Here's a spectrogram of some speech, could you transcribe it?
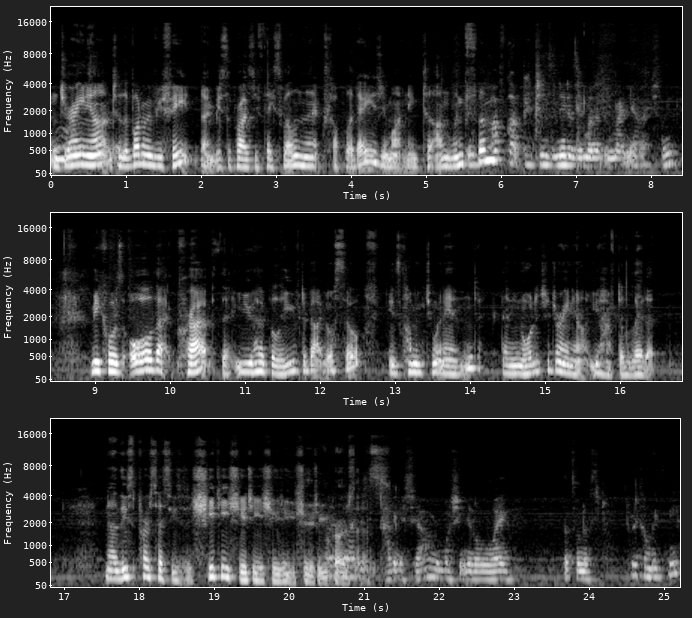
and oh, drain out to the bottom of your feet. Don't be surprised if they swell in the next couple of days. You might need to unlymph mm, them I've got pensions and needles in one of them right now, actually. because all that crap that you have believed about yourself is coming to an end, and in order to drain out, you have to let it. Now, this process is a shitty, shitty, shitty, shitty I feel like process. having a shower and washing it all away. That's honest. Do you want to come with me?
